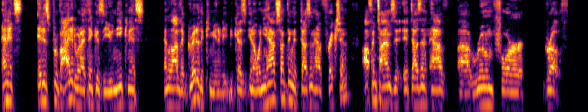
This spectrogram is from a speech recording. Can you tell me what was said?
And it's it has provided what i think is the uniqueness and a lot of the grit of the community because you know when you have something that doesn't have friction oftentimes it, it doesn't have uh, room for growth.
